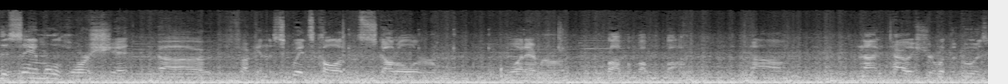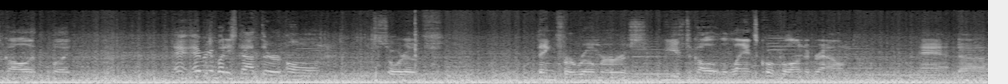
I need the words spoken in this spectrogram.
The same old horse shit. Uh, fucking the squids call it the scuttle or whatever. Blah blah blah blah blah. Um, not entirely sure what the Whoas call it, but everybody's got their own sort of thing for rumors. We used to call it the Lance Corporal Underground. And uh,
